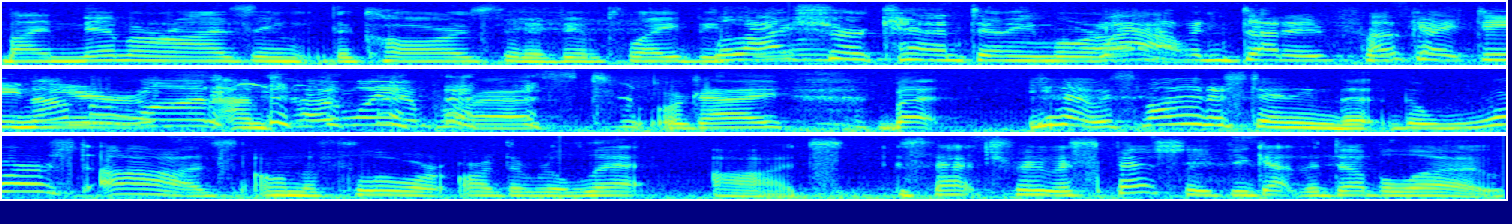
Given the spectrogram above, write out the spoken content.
by memorizing the cards that have been played before? Well, I sure can't anymore. Wow. I haven't done it for okay, 15 number years. one, I'm totally impressed, okay? But, you know, it's my understanding that the worst odds on the floor are the roulette odds. Is that true? Especially if you got the double O.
